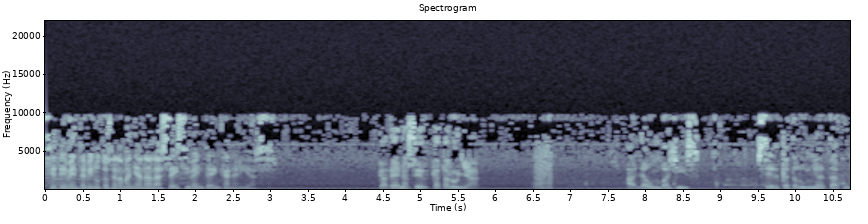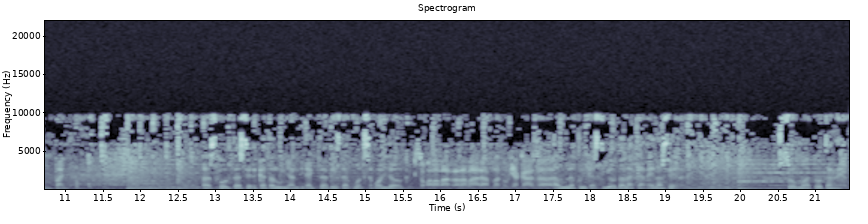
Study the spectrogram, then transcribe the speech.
7 y 20 minutos de la mañana, a las 6 y 20 en Canarias. Cadena Ser Catalunya. Allà on vagis, Ser Catalunya t'acompanya. Escolta Ser Catalunya en directe des de qualsevol lloc Som a la barra de bar amb la Núria Casas. amb l'aplicació de la cadena Ser. Som a tot arreu.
